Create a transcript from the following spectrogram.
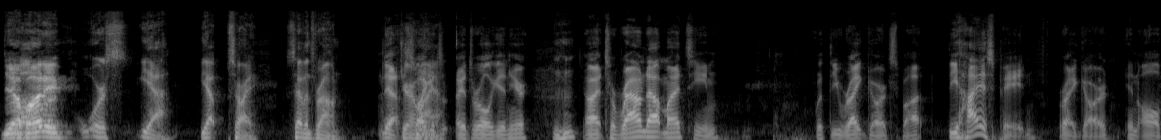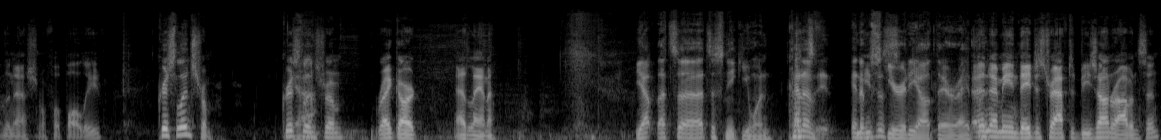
Yeah, well, buddy. We're, we're yeah, yep. Sorry, seventh round. Yeah, so I get, to, I get to roll again here. All right, to round out my team with the right guard spot, the highest paid right guard in all of the National Football League, Chris Lindstrom. Chris Yeah. Lindstrom, right guard, Atlanta. Yep, that's a that's a sneaky one. Kind That's of it. in He's a obscurity out there, right? And I mean, they just drafted Bijan Robinson,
